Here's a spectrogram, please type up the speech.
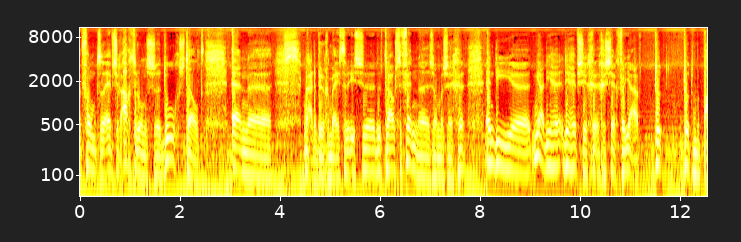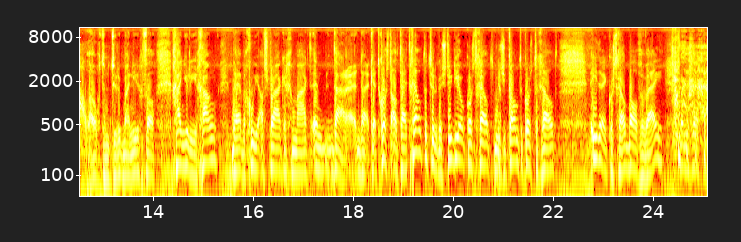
vond, heeft zich achter ons doel gesteld. En nou, de burgemeester is de trouwste fan, zal ik maar zeggen. En die, ja, die, die heeft zich gezegd van ja, tot, tot een bepaalde hoogte natuurlijk. Maar in ieder geval gaan jullie je gang. We hebben goede afspraken gemaakt. En daar, eh, daar, het kost altijd geld natuurlijk. Een studio kost geld, muzikanten kosten geld. Iedereen kost geld, behalve wij. Zal ik maar zeggen.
